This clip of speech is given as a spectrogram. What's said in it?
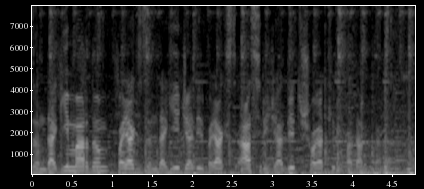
زندگی مردم به یک زندگی جدید به یک عصر جدید شاید که بدل کنه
